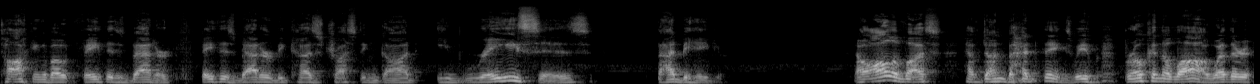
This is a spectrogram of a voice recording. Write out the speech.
talking about faith is better. Faith is better because trusting God erases bad behavior. Now, all of us have done bad things. We've broken the law, whether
